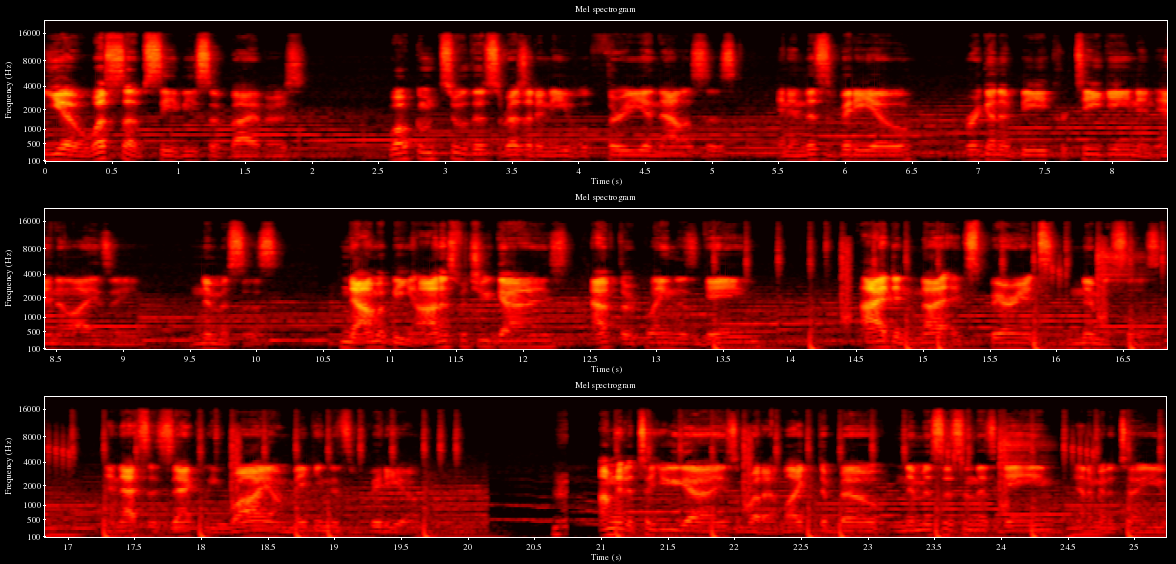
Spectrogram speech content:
Yo, what's up CV survivors? Welcome to this Resident Evil 3 analysis, and in this video, we're gonna be critiquing and analyzing Nemesis. Now I'm gonna be honest with you guys, after playing this game, I did not experience Nemesis, and that's exactly why I'm making this video. I'm gonna tell you guys what I liked about Nemesis in this game, and I'm gonna tell you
